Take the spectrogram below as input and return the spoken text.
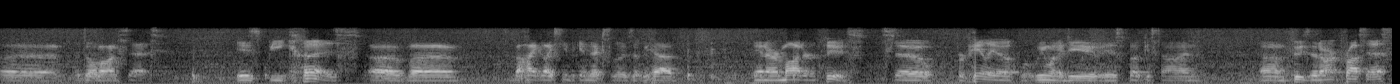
uh, adult onset, is because of uh, the high glycemic index loads that we have in our modern foods. So for paleo, what we want to do is focus on um, foods that aren't processed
